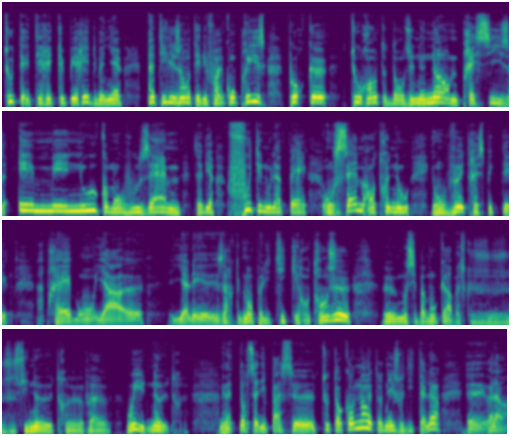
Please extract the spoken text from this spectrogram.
tout a été récupéré de manière intelligente et des fois incomprise pour que tout rentre dans une norme précise. Aimez-nous comme on vous aime, c'est-à-dire foutez-nous la paix. On s'aime entre nous et on veut être respecté. Après, bon, il y a euh, il y a les, arguments politiques qui rentrent en jeu. Euh, moi, c'est pas mon cas parce que je, je- je suis neutre. euh, Enfin, oui, neutre. Mais maintenant, ça dépasse euh, tout encodement. Étant donné que je vous dis tout à l'heure, euh, voilà,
